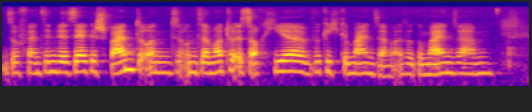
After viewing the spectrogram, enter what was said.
Insofern sind wir sehr gespannt und unser Motto ist auch hier wirklich gemeinsam. Also gemeinsam äh,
